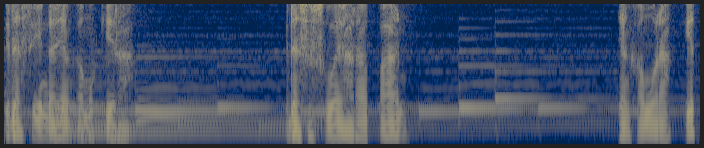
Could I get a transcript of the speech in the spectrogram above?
Tidak seindah yang kamu kira, tidak sesuai harapan yang kamu rakit.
